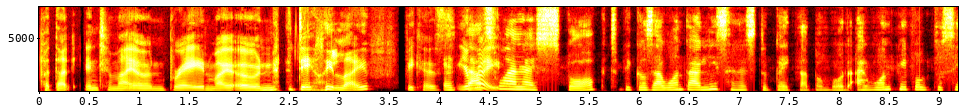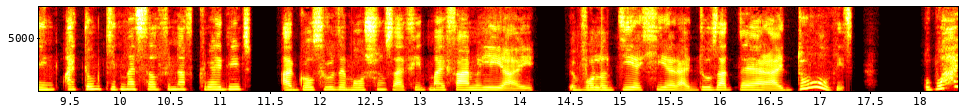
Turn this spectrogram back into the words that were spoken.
put that into my own brain, my own daily life, because that's right. why I stopped because I want our listeners to take that on board. I want people to think I don't give myself enough credit. I go through the motions. I feed my family. I volunteer here. I do that there. I do this why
